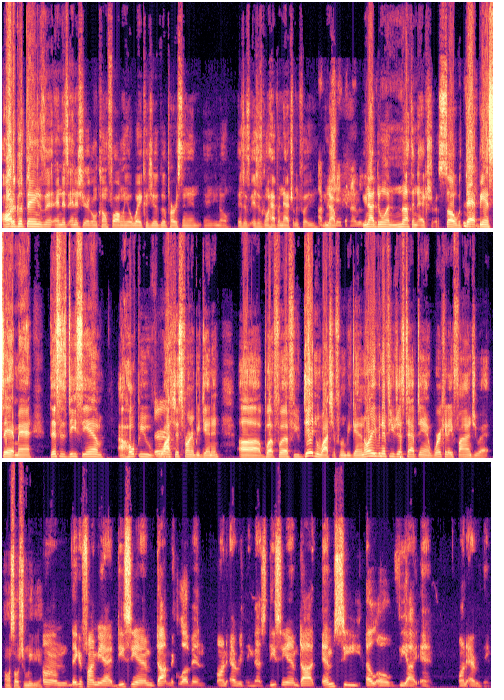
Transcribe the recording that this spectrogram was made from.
All the good things in, in this industry are gonna come falling your way because you're a good person, and and you know it's just it's just gonna happen naturally for you. I you're not really you're not doing nothing extra. So with that being said, man, this is DCM. I hope you Sure. watched this from the beginning. Uh, but for if you didn't watch it from the beginning, or even if you just tapped in, where can they find you at on social media? Um, they can find me at dcm.mclovin on everything. That's dcm.mclovin on everything.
